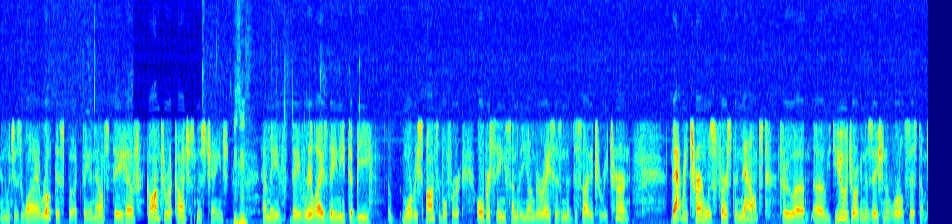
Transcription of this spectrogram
and which is why I wrote this book, they announced they have gone through a consciousness change, Mm-hmm. and they've they've realized they need to be more responsible for overseeing some of the younger races, and have decided to return. That return was first announced through a, a huge organization of world systems.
